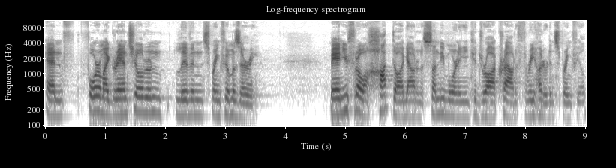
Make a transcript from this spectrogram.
and four of my grandchildren live in Springfield, Missouri. Man, you throw a hot dog out on a Sunday morning, you could draw a crowd of 300 in Springfield,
